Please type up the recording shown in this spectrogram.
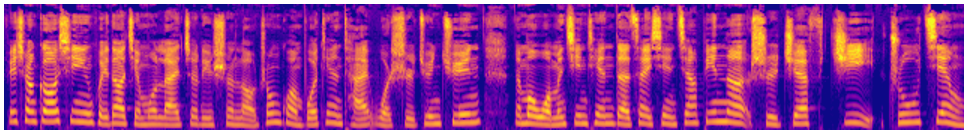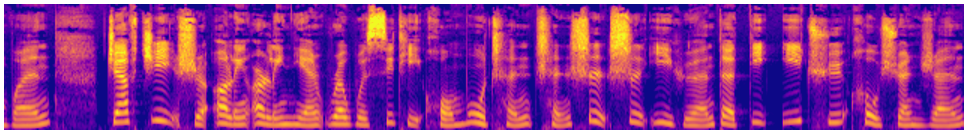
非常高兴回到节目来，这里是老中广播电台，我是君君。那么我们今天的在线嘉宾呢是 Jeff G 朱建文，Jeff G 是二零二零年 Redwood City 红木城城市市议员的第一区候选人。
